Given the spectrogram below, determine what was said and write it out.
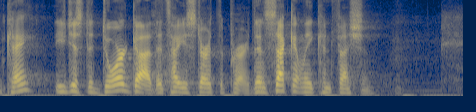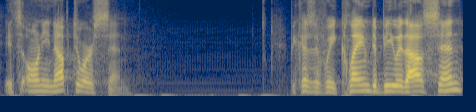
Okay? You just adore God. That's how you start the prayer. Then, secondly, confession. It's owning up to our sin. Because if we claim to be without sin,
